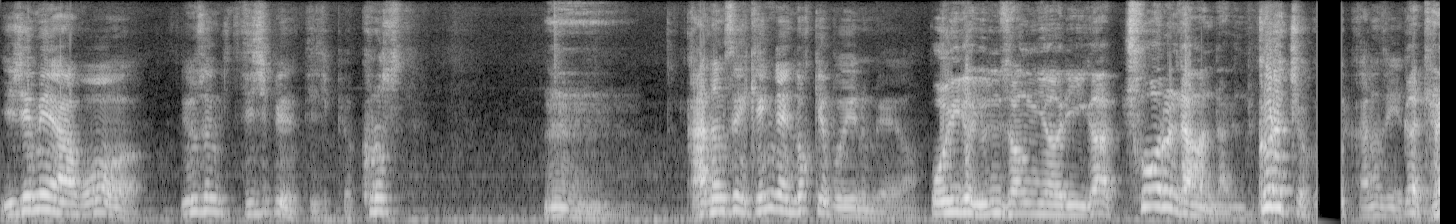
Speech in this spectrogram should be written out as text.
이재명하고 윤석 뒤집혀 뒤집혀 크로스 음. 가능성이 굉장히 높게 보이는 거예요. 오히려 윤석열이가 추월을 당한다는. 거. 그렇죠. 가능성이 그러니까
